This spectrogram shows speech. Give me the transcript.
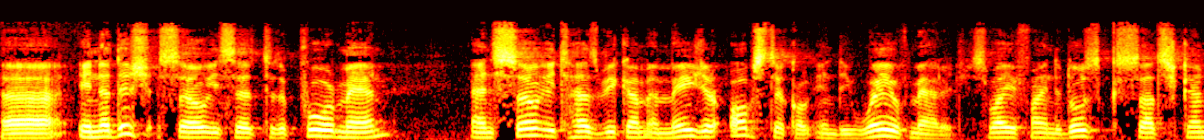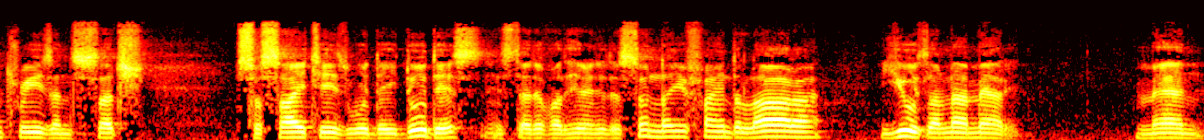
Uh, in addition, so he said to the poor man, and so it has become a major obstacle in the way of marriage. That's why you find those such countries and such societies where they do this instead of adhering to the Sunnah. You find a lot of youth are not married. Men,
